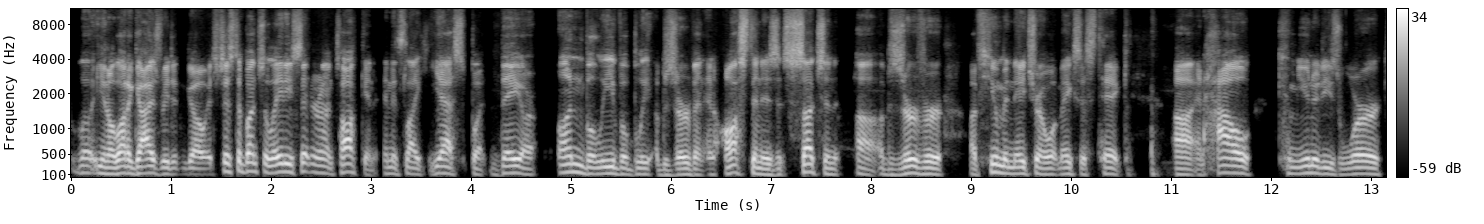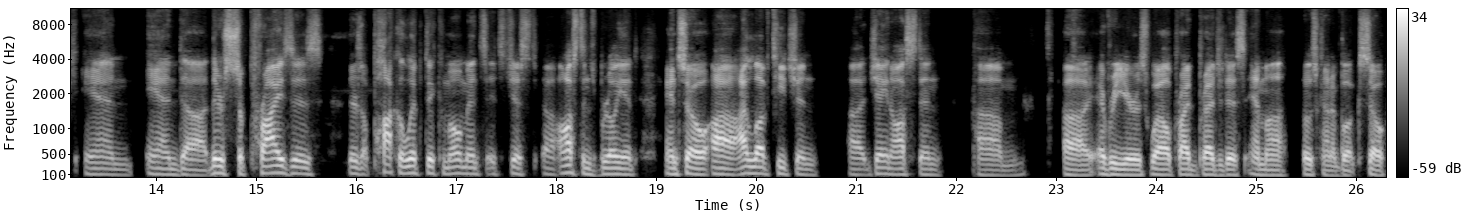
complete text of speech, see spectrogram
you know, a lot of guys read it and go, it's just a bunch of ladies sitting around talking. And it's like, yes, but they are unbelievably observant. And Austen is such an uh, observer of human nature and what makes us tick uh, and how communities work. And, and uh, there's surprises, there's apocalyptic moments. It's just, uh, Austen's brilliant. And so uh, I love teaching uh, Jane Austen. Um, uh, every year as well. Pride and Prejudice, Emma, those kind of books. So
